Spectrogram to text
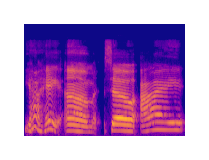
Yeah, hey. Um, so I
